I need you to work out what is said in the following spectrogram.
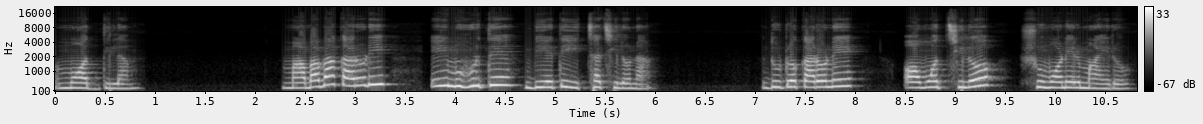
মত দিলাম। মা বাবা কারোরই এই মুহূর্তে বিয়েতে ইচ্ছা ছিল না। দুটো কারণে অমত ছিল সুমনের মায়েরও।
